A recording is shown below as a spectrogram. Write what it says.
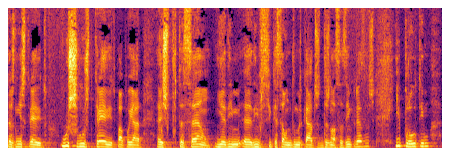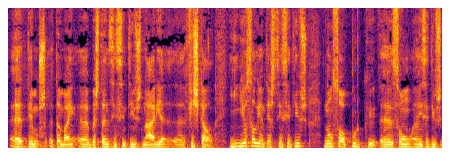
das linhas de crédito os seguros de crédito para apoiar a exportação e a, diversificação de mercados das nossas empresas. E, por último, uh, temos também bastantes incentivos na área fiscal. E, eu saliento estes incentivos não só porque são incentivos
